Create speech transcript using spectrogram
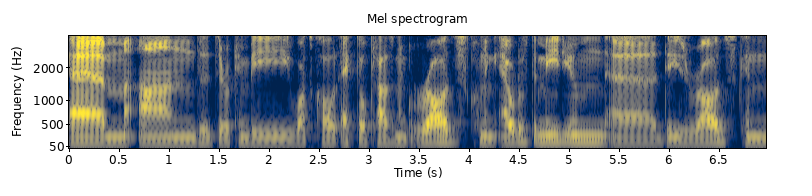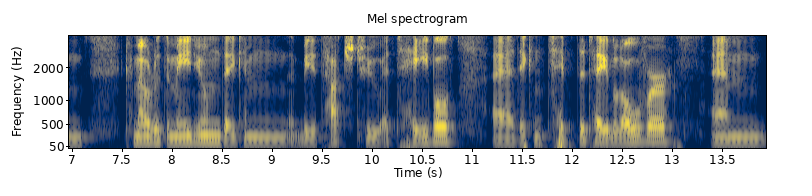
Um, and there can be what's called ectoplasmic rods coming out of the medium. Uh, these rods can come out of the medium, they can be attached to a table, uh, they can tip the table over. Um,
